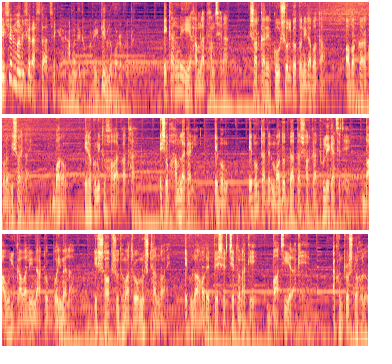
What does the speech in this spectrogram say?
দেশের মানুষের আস্থা আছে কিনা আমাদের উপরে এটি হলো বড় কথা। এ কারণে এই হামলা থামছে না। সরকারের কৌশলগত নিরাপত্তা অবাক করা কোনো বিষয় নয় বরং এরকমই তো হওয়ার কথা। এসব হামলাকারী এবং এবং তাদের মদতদাতা সরকার ভুলে গেছে যে বাউল কাওয়ালি নাটক বইমেলা এসব শুধুমাত্র অনুষ্ঠান নয়। এগুলো আমাদের দেশের চেতনাকে বাঁচিয়ে রাখে। এখন প্রশ্ন হলো,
